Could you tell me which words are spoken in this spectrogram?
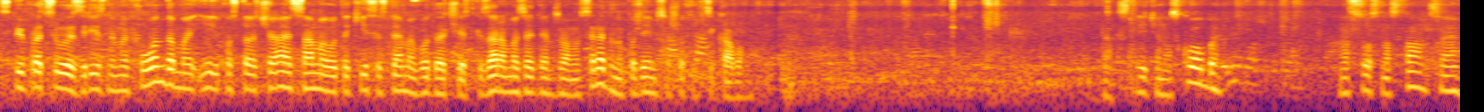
співпрацює з різними фондами і постачає саме такі системи водоочистки. Зараз ми зайдемо з вами всередину, подивимося, що тут цікавого. Так, стоїть у нас колби, насосна станція.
